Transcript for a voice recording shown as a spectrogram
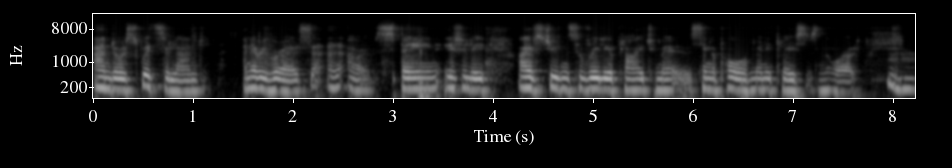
and or Switzerland and everywhere else, and, or Spain, Italy. I have students who really apply to Singapore, many places in the world. Mm-hmm.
